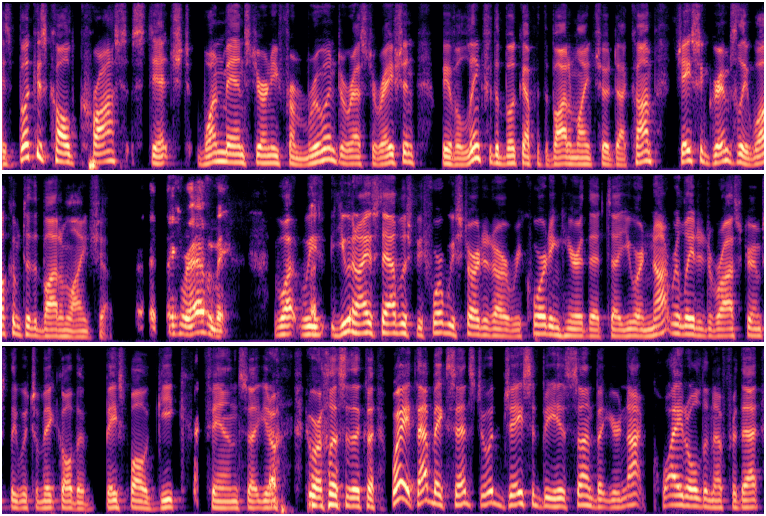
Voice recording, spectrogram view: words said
His book is called Cross Stitched One Man's Journey from Ruin to Restoration. We have a link for the book up at thebottomlineshow.com. Jason Grimsley, welcome to the Bottom Line Show. Thank you for having me. What we, you and I established before we started our recording here that uh, you are not related to Ross Grimsley, which will make all the baseball geek fans, uh, you know, who are listening to the, wait, that makes sense. Wouldn't Jason be his son? But you're not quite old enough for that.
